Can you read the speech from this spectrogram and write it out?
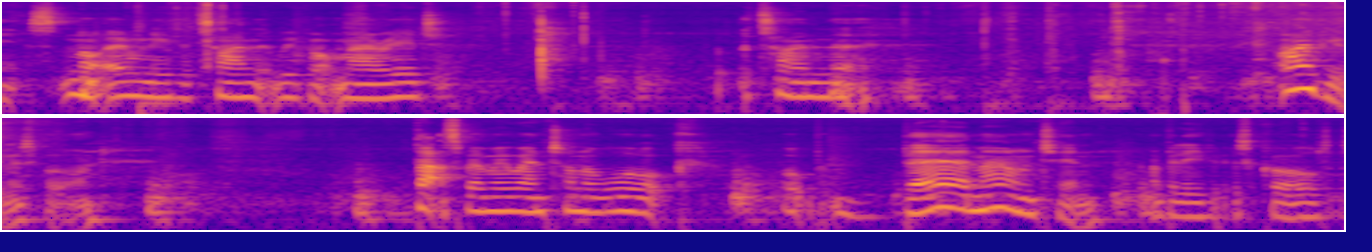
It's not only the time that we got married, time that Ivy was born. That's when we went on a walk up Bear Mountain, I believe it was called,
